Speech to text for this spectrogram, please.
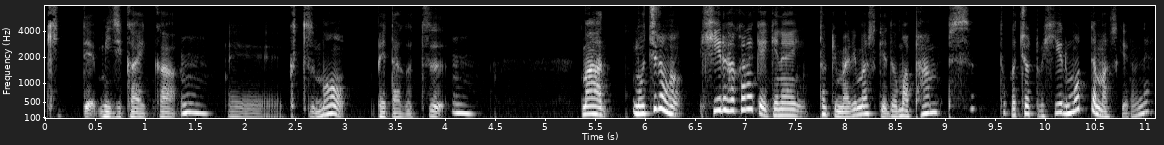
切って短いか、うんえー靴もベタ靴。うんまあ、もちろんヒール履かなきゃいけない時もありますけど、まあパンプスとかちょっとヒール持ってますけどね。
